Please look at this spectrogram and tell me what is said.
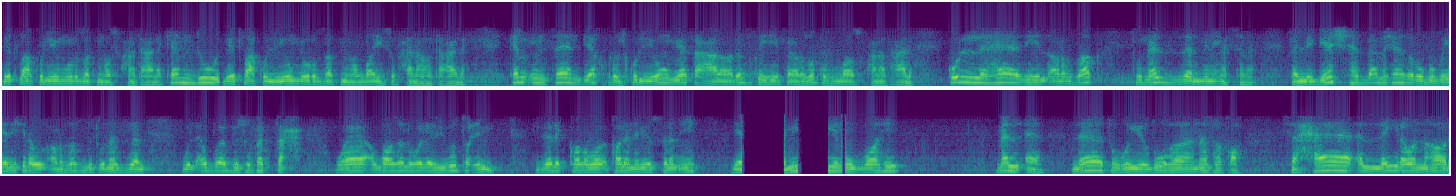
بيطلع كل يوم يرزق من الله سبحانه وتعالى. كم دود بيطلع كل يوم يرزق من الله سبحانه وتعالى. كم إنسان بيخرج كل يوم يسعى على رزقه فيرزقه الله سبحانه وتعالى. كل هذه الأرزاق تنزل من السماء. فاللي بيشهد بقى مشاهد الربوبية دي كده والأرزاق بتنزل والأبواب بتفتح والله عز وجل هو الذي يطعم. لذلك قال قال النبي صلى الله عليه وسلم إيه؟ يمين الله ملأى لا تغيضها نفقة. سحاء الليل والنهار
